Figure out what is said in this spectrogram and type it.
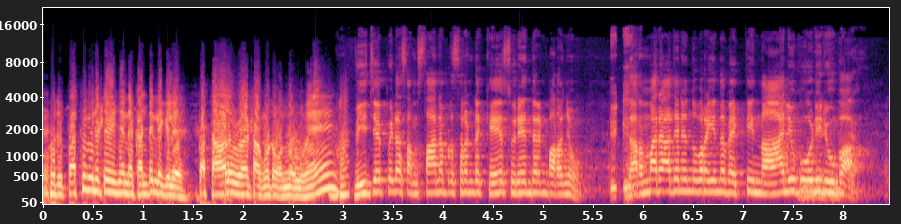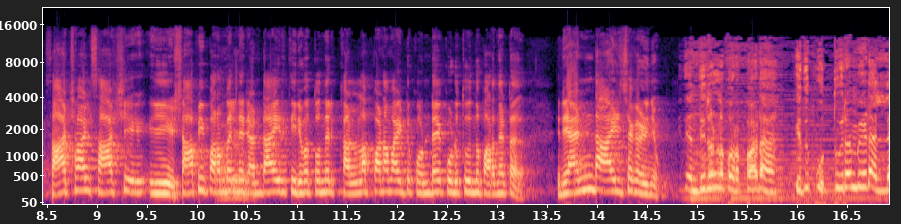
ഒരു പത്ത് മിനിറ്റ് കഴിഞ്ഞ് എന്നെ കണ്ടില്ലെങ്കിൽ പത്താളുകളായിട്ട് അങ്ങോട്ട് വന്നോളൂ ഏ? ബി ജെ പിയുടെ സംസ്ഥാന പ്രസിഡന്റ് കെ സുരേന്ദ്രൻ പറഞ്ഞു ധർമ്മരാജൻ എന്ന് പറയുന്ന വ്യക്തി നാലു കോടി രൂപ. സാക്ഷാൽ സാക്ഷി ഈ ഷാഫി പറമ്പലിന് രണ്ടായിരത്തി ഇരുപത്തി ഒന്നിൽ കള്ളപ്പണമായിട്ട് കൊണ്ടേ കൊടുത്തു എന്ന് പറഞ്ഞിട്ട് രണ്ടാഴ്ച കഴിഞ്ഞു. ഇതെന്തിനുള്ള പുറപ്പാടാ? ഇത് പുത്തൂരം വീടല്ല.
